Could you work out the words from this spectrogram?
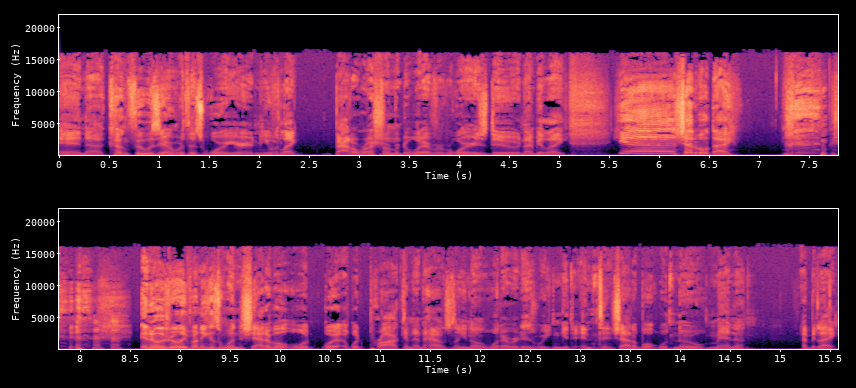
And uh, Kung Fu was there with his warrior, and he would like battle rush them or do whatever warriors do, and I'd be like, "Yeah, Shadowbolt die." and it was really funny because when Shadowbolt would, would would proc and it has you know whatever it is where you can get an instant Shadowbolt with no mana, I'd be like,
